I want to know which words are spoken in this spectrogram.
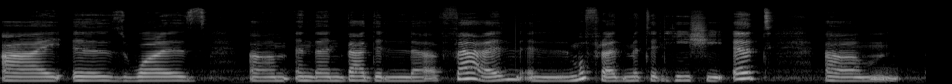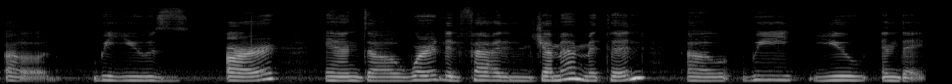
I is was um, and then بعد الفاعل المفرد مثل he she it um, uh, we use are and uh, word للفاعل الجمع مثل uh, we you and they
